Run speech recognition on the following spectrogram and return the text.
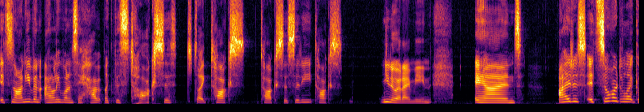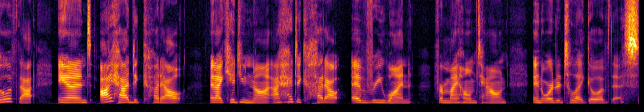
it's not even I don't even want to say habit like this toxic like tox toxicity, tox you know what I mean. And I just it's so hard to let go of that. And I had to cut out and I kid you not, I had to cut out everyone from my hometown in order to let go of this.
